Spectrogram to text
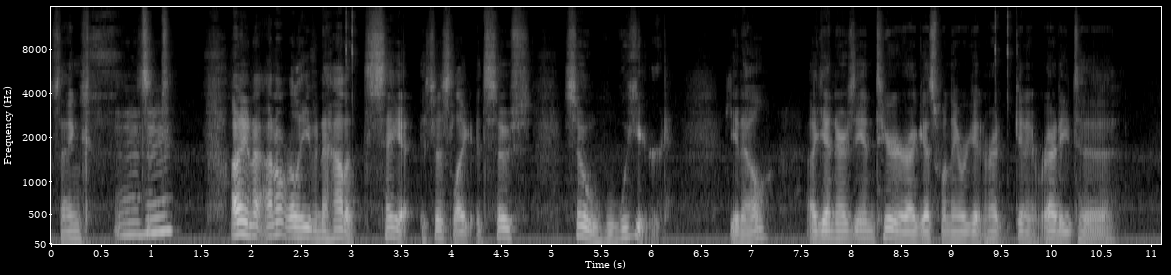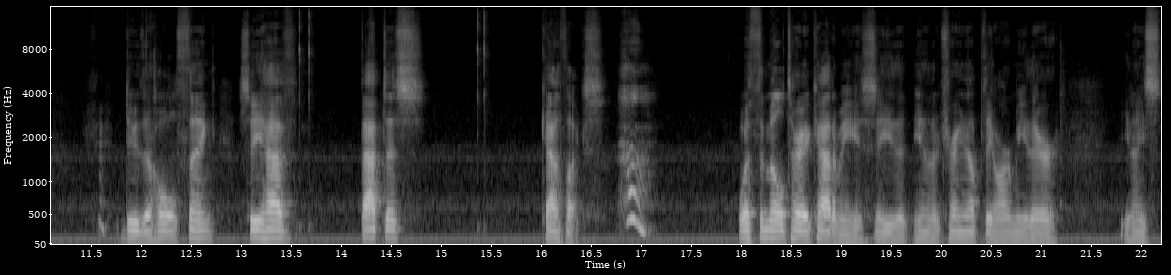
thing. Mm-hmm. I don't. Even, I don't really even know how to say it. It's just like it's so so weird, you know. Again, there's the interior. I guess when they were getting re- getting it ready to do the whole thing. So you have Baptists, Catholics. Huh. with the military academy. You see that you know they're training up the army there. You know, nice,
